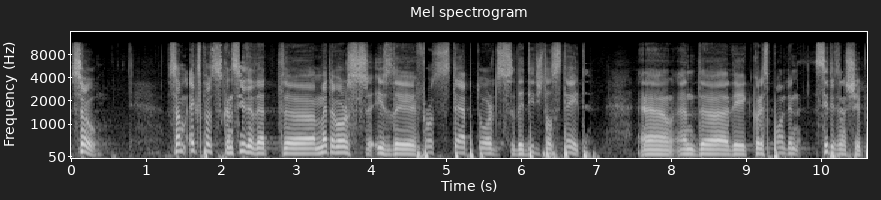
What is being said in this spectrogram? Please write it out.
So, some experts consider that uh, metaverse is the first step towards the digital state uh, and uh, the corresponding citizenship,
